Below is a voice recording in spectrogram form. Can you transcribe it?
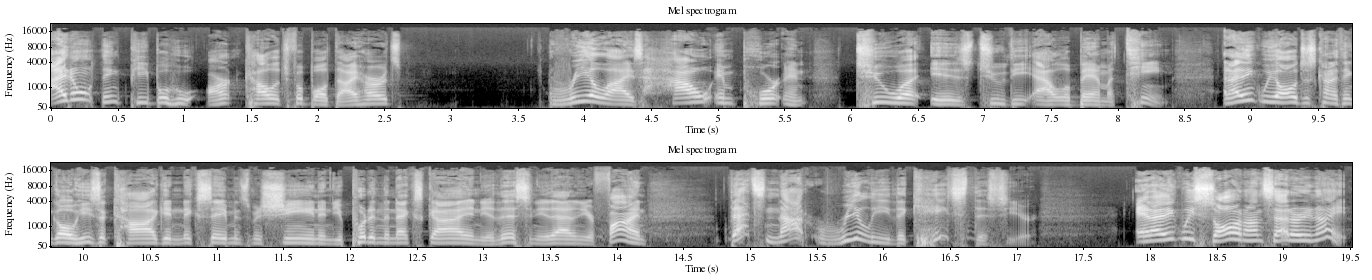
I don't think people who aren't college football diehards realize how important Tua is to the Alabama team. And I think we all just kind of think, oh, he's a cog in Nick Saban's machine, and you put in the next guy, and you this and you that, and you're fine. That's not really the case this year. And I think we saw it on Saturday night.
